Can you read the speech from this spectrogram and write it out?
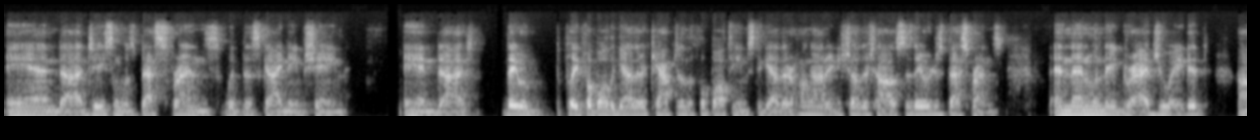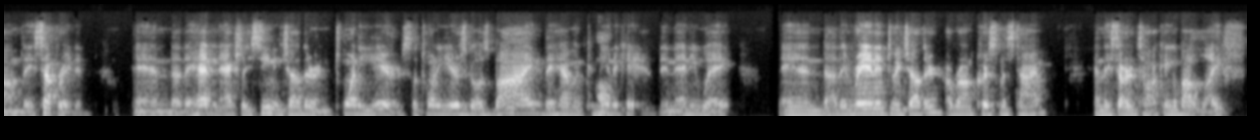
and uh, Jason was best friends with this guy named Shane, and they were played football together, captain of the football teams together, hung out at each other's houses. They were just best friends. And then when they graduated, um, they separated and uh, they hadn't actually seen each other in 20 years. So 20 years goes by, they haven't communicated in any way, and uh, they ran into each other around Christmas time, and they started talking about life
